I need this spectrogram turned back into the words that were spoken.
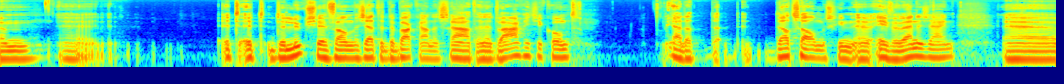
Um, uh, het, het, de luxe van we zetten de bak aan de straat en het wagentje komt ja, dat, dat, dat, zal misschien eh, even wennen zijn. Uh,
